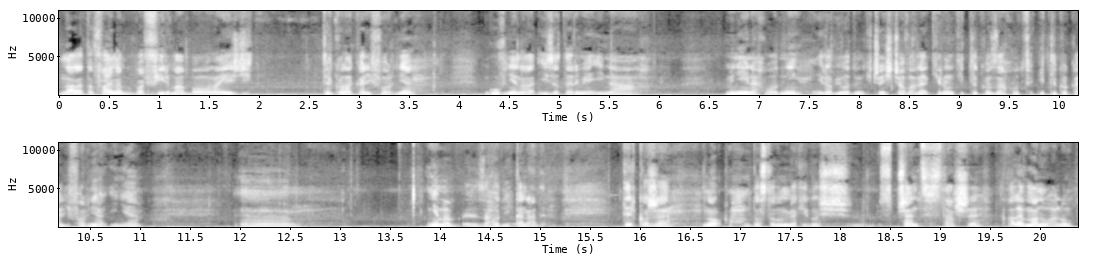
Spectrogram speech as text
No ale to fajna była firma, bo ona jeździ tylko na Kalifornię, głównie na izotermię i na mniej na chłodni i robi ładunki częściowe, ale kierunki tylko zachód i tylko Kalifornia i nie e, nie ma e, zachodniej Kanady. Tylko, że no, dostałbym jakiegoś sprzęt starszy, ale w manualu.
